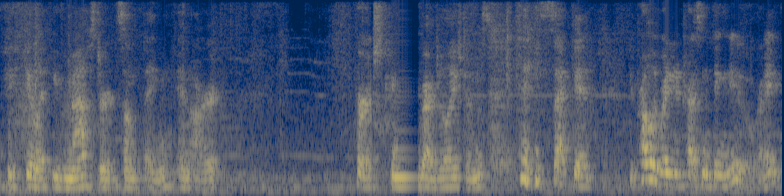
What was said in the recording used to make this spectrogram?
if you feel like you've mastered something in art, first, congratulations. and second, you're probably ready to try something new, right?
